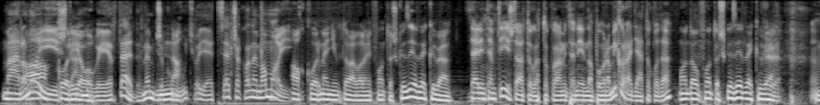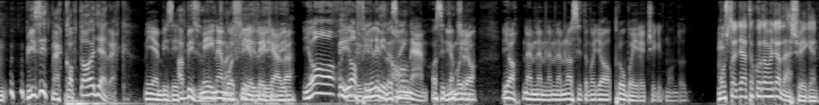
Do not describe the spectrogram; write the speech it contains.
Már a mai is Akkor jó. támog, érted? Nem csak Na. úgy, hogy egyszer, csak hanem a mai. Akkor menjünk tovább valami fontos közérdekűvel. Szerintem ti is tartogattok valamit a névnapomra. Mikor adjátok oda? Mondom, fontos közérdekűvel. Bizit megkapta a gyerek? Milyen bizit? Hát bizony, még nem már volt kiértékelve. Ja, Fél ja, fél évig, bizit. azt még nem. Azt hittem, hogy a... Ja, nem, nem, nem, nem, azt hittem, hogy a próbaérettségit mondod. Most adjátok oda, vagy adás végén?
